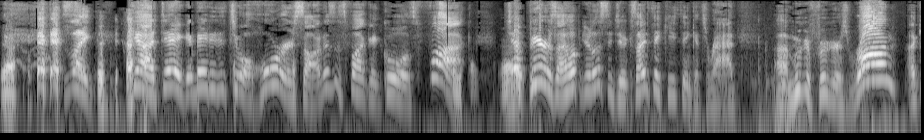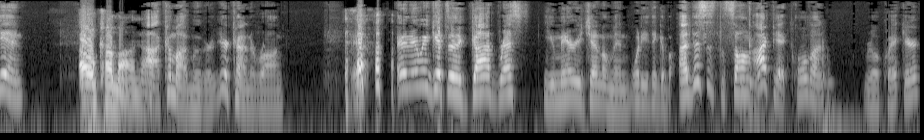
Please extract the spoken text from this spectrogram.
Yeah. it's like, god dang, it made it into a horror song. This is fucking cool as fuck. Right. Jeff Beers, I hope you're listening to it because I think you think it's rad. Uh, Mooger Fooger is wrong again. Oh, come on. now. Ah, come on, Mooger, you're kind of wrong. And, and then we get to God Rest You Merry Gentlemen. What do you think about? Uh, this is the song I picked. Hold on, real quick here.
